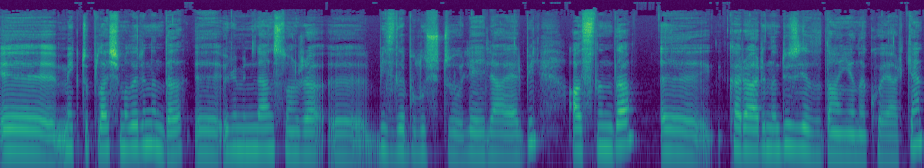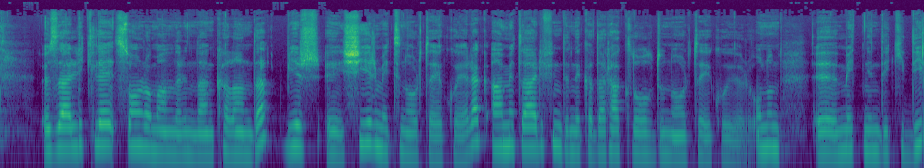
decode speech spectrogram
e, mektuplaşmalarının da e, ölümünden sonra e, bizle buluştuğu Leyla Erbil aslında e, kararını düz yazıdan yana koyarken özellikle son romanlarından kalan da bir e, şiir metin ortaya koyarak Ahmet Arif'in de ne kadar haklı olduğunu ortaya koyuyor. Onun e, metnindeki dil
